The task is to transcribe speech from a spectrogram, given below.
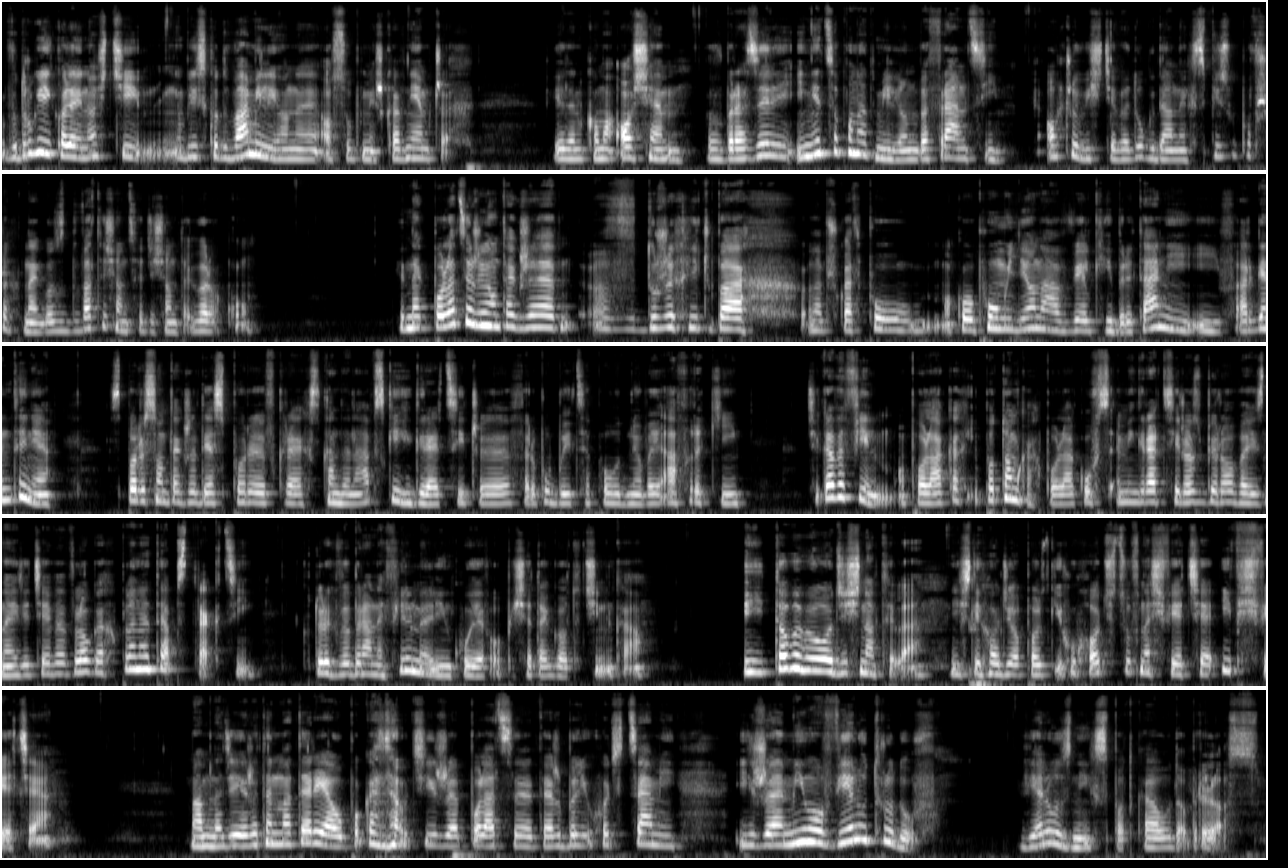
W drugiej kolejności blisko 2 miliony osób mieszka w Niemczech, 1,8 w Brazylii i nieco ponad milion we Francji, oczywiście według danych spisu powszechnego z 2010 roku. Jednak Polacy żyją także w dużych liczbach, na przykład pół, około pół miliona w Wielkiej Brytanii i w Argentynie. Spore są także diaspory w krajach skandynawskich, Grecji czy w Republice Południowej Afryki. Ciekawy film o Polakach i potomkach Polaków z emigracji rozbiorowej znajdziecie we vlogach Planety Abstrakcji, których wybrane filmy linkuję w opisie tego odcinka. I to by było dziś na tyle, jeśli chodzi o polskich uchodźców na świecie i w świecie. Mam nadzieję, że ten materiał pokazał Ci, że Polacy też byli uchodźcami i że mimo wielu trudów, wielu z nich spotkał dobry los.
